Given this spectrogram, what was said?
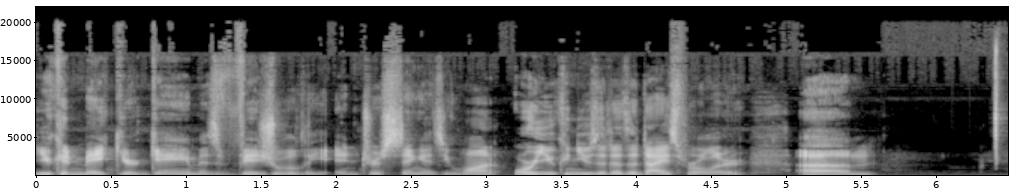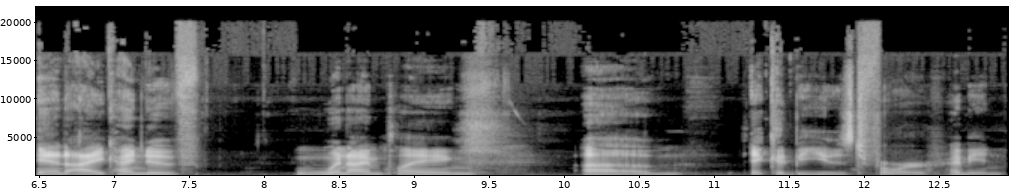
you can make your game as visually interesting as you want or you can use it as a dice roller. Um, and i kind of when i'm playing um, it could be used for i mean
